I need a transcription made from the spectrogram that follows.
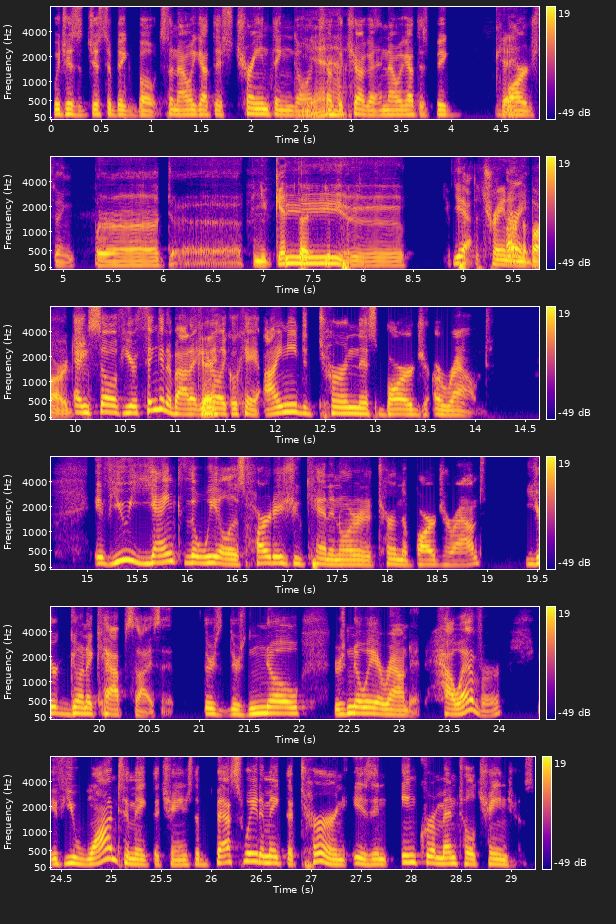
which is just a big boat so now we got this train thing going Yeah. chugga chugga and now we got this big Okay. barge thing and you get the you you Yeah. the train All on the barge. and so if you're thinking about it Okay. you're like okay i need to turn this barge around if you yank the wheel as hard as you can in order to turn the barge around you're gonna capsize it there's there's no there's no way around it however if you want to make the change the best way to make the turn is in incremental changes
